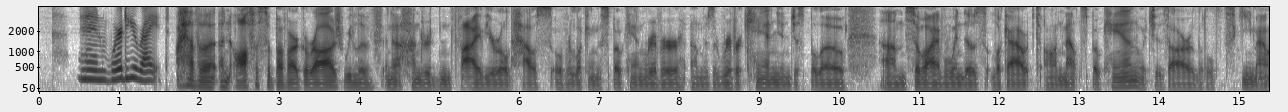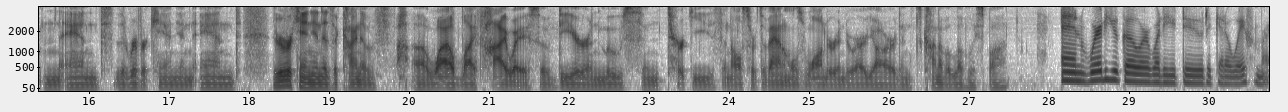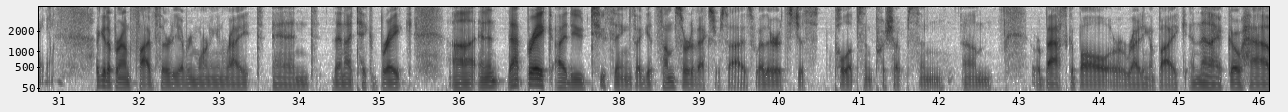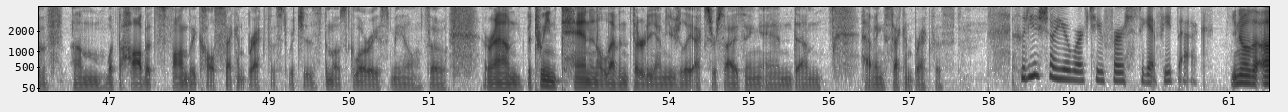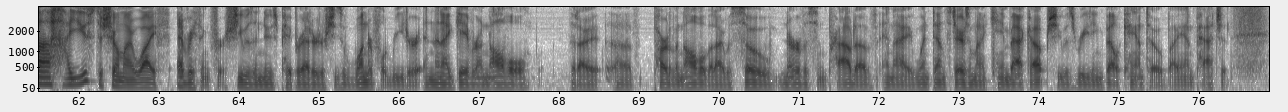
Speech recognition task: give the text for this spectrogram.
And where do you write? I have a, an office above our garage. We live in a 105 year old house overlooking the Spokane River. Um, there's a river canyon just below. Um, so I have windows that look out on Mount Spokane, which is our little ski mountain, and the river canyon. And the river canyon is a kind of uh, wildlife highway. So deer and moose and turkeys and all sorts of animals wander into our yard, and it's kind of a lovely spot. And where do you go or what do you do to get away from writing? I get up around 5:30 every morning and write, and then I take a break. Uh, and in that break, I do two things. I get some sort of exercise, whether it's just pull-ups and push-ups, and um, or basketball, or riding a bike. And then I go have um, what the hobbits fondly call second breakfast, which is the most glorious meal. So around between 10 and 11:30, I'm usually exercising and um, having second breakfast. Who do you show your work to first to get feedback? You know, the, uh, I used to show my wife everything first. She was a newspaper editor. She's a wonderful reader. And then I gave her a novel that I, uh, part of a novel that I was so nervous and proud of. And I went downstairs, and when I came back up, she was reading Bel Canto by Ann Patchett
